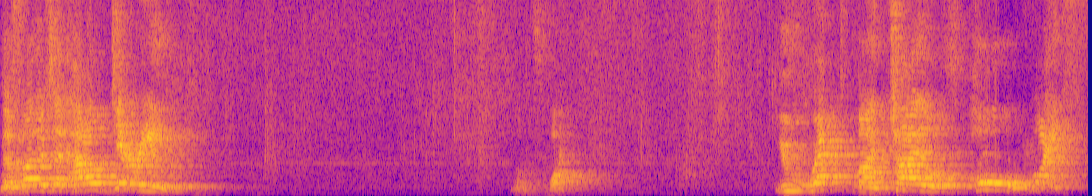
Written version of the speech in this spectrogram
The father said, How dare you! what? You wrecked my child's whole life.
